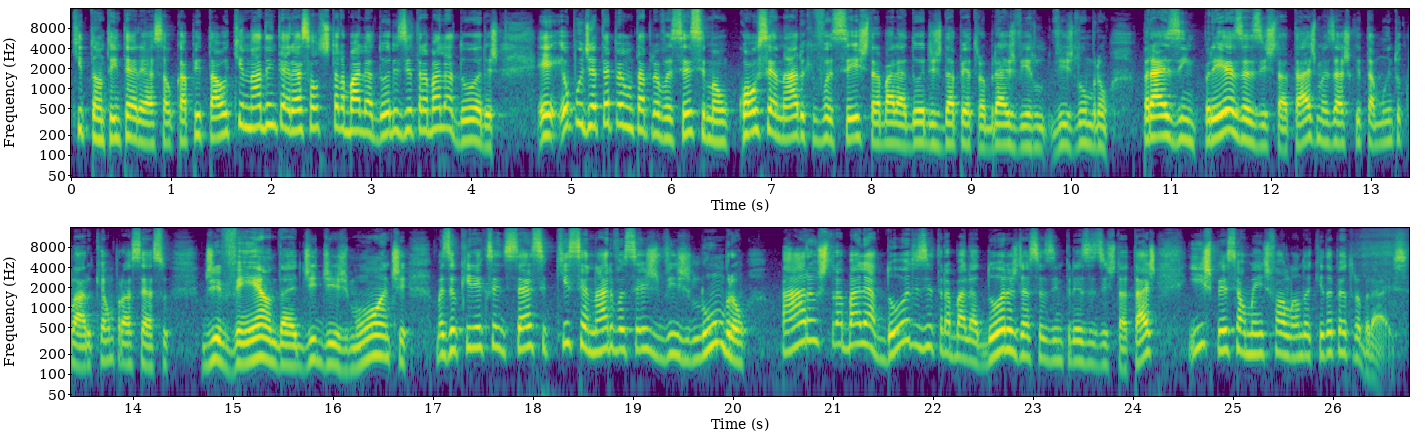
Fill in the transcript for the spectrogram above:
que tanto interessa ao capital e que nada interessa aos trabalhadores e trabalhadoras. É, eu podia até perguntar para você, Simão, qual o cenário que vocês, trabalhadores da Petrobras, vislumbram para as empresas estatais, mas acho que está muito claro que é um processo de venda, de desmonte. Mas eu queria que você dissesse que cenário vocês vislumbram para os trabalhadores e trabalhadoras dessas empresas estatais e especialmente falando aqui da Petrobras.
